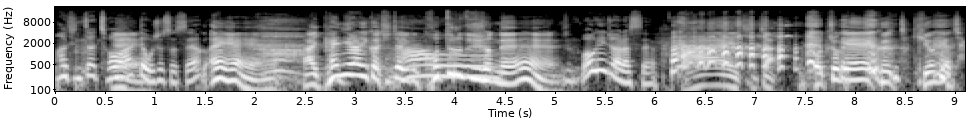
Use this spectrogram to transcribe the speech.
아 진짜 저 예. 할때 오셨었어요? 예, 예, 예. 아, 팬이라니까 진짜 이거 아우. 커트로 드셨네. 뻥인 줄 알았어요. 아이, 진짜. 저쪽에 그 기억이 자-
